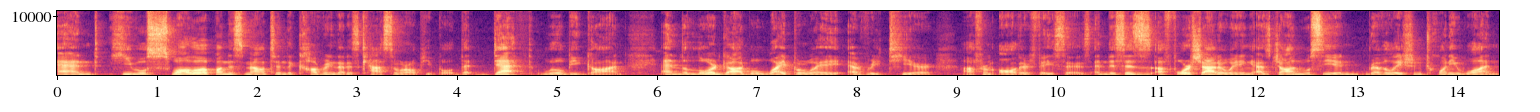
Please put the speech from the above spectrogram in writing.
And he will swallow up on this mountain the covering that is cast over all people, that death will be gone. And the Lord God will wipe away every tear uh, from all their faces. And this is a foreshadowing, as John will see in Revelation 21,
